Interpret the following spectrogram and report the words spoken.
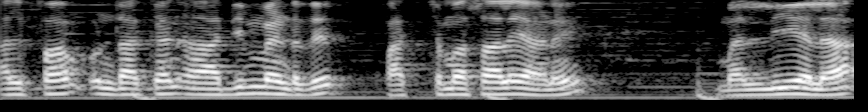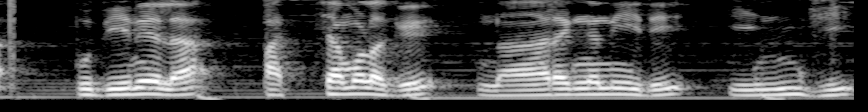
അൽഫാം ഉണ്ടാക്കാൻ ആദ്യം വേണ്ടത് പച്ചമസാലയാണ് മല്ലിയില പുതിനയില പച്ചമുളക് നാരങ്ങനീര് ഇഞ്ചി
